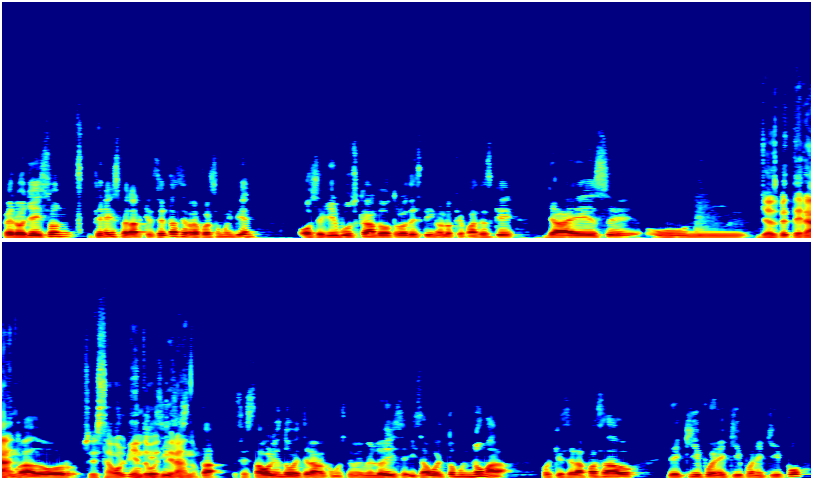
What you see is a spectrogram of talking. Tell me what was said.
pero Jason tiene que esperar que el Celta se refuerce muy bien o seguir buscando otro destino. Lo que pasa es que ya es eh, un, ya es veterano. jugador. Se está volviendo veterano. se, está, se, está, volviendo veterano, como usted muy bien lo dice, y se ha vuelto muy nómada, porque se le ha pasado de equipo en equipo en equipo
